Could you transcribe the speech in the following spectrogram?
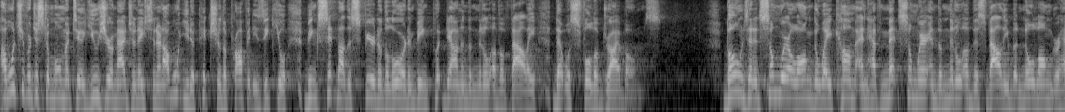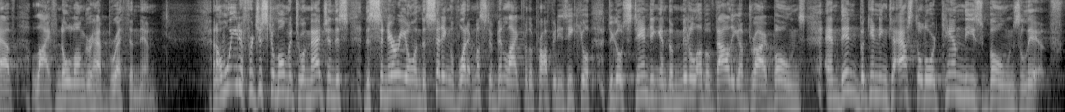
I want you for just a moment to use your imagination and I want you to picture the prophet Ezekiel being sent by the Spirit of the Lord and being put down in the middle of a valley that was full of dry bones bones that had somewhere along the way come and have met somewhere in the middle of this valley, but no longer have life, no longer have breath in them. And I want you to, for just a moment, to imagine this, this scenario and the setting of what it must have been like for the prophet Ezekiel to go standing in the middle of a valley of dry bones and then beginning to ask the Lord, Can these bones live?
